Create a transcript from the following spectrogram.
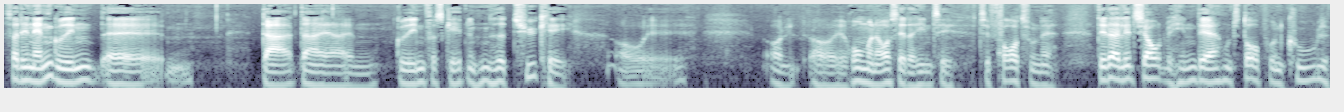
så er det en anden gudinde, øh, der, der er øh, gudinde for skæbnen. Hun hedder Tyke, og, øh, og, og romerne oversætter hende til, til Fortuna. Det, der er lidt sjovt ved hende, det er, at hun står på en kugle.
